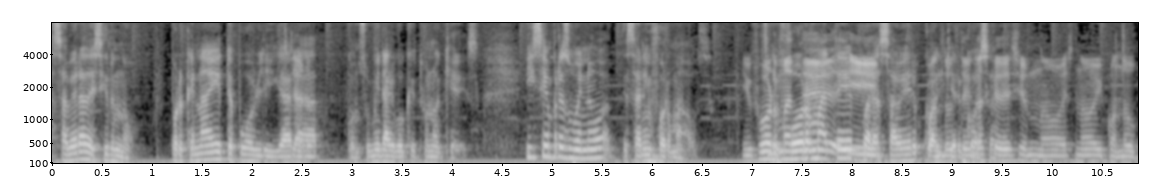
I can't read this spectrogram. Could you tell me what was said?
saber a decir no. Porque nadie te puede obligar Claro. a consumir algo que tú no quieres. Y siempre es bueno estar informados. infórmate, Infórmate para saber cuando cualquier tengas cosa. que decir no es no y cuando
